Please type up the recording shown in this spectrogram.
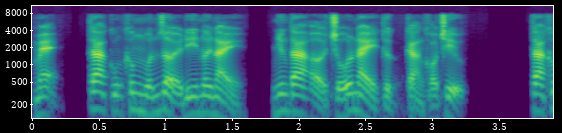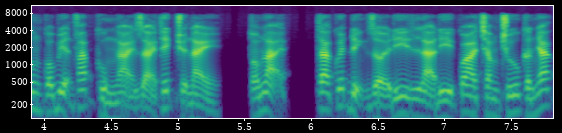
Mẹ, ta cũng không muốn rời đi nơi này, nhưng ta ở chỗ này thực càng khó chịu. Ta không có biện pháp cùng ngài giải thích chuyện này, tóm lại, ta quyết định rời đi là đi qua chăm chú cân nhắc,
